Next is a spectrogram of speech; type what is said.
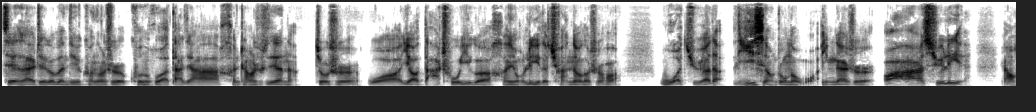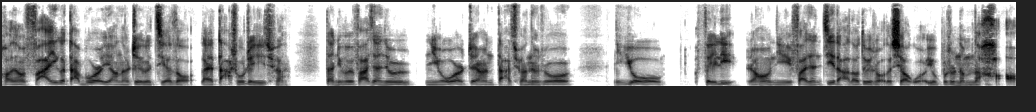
接下来这个问题可能是困惑大家很长时间的，就是我要打出一个很有力的拳头的时候，我觉得理想中的我应该是哇蓄力，然后好像发一个大波一样的这个节奏来打出这一拳。但你会发现，就是你偶尔这样打拳的时候，你又费力，然后你发现击打到对手的效果又不是那么的好。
